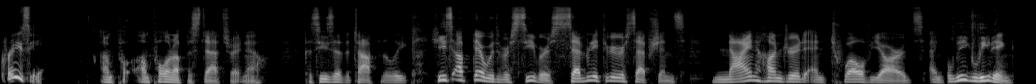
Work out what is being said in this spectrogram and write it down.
Crazy. I'm pu- I'm pulling up his stats right now because he's at the top of the league. He's up there with receivers, 73 receptions, 912 yards, and league leading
